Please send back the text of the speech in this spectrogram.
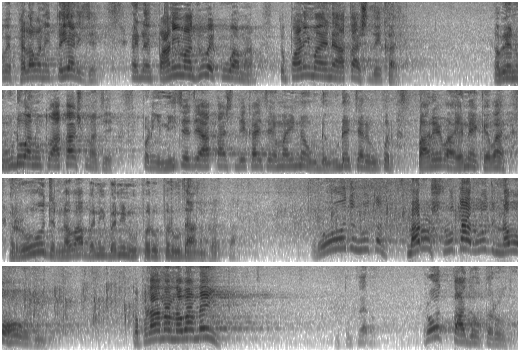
હવે ફેલાવાની તૈયારી છે. એટલે પાણીમાં જુએ કૂવામાં, તો પાણીમાં એને આકાશ દેખાય. હવે એને ઉડવાનું તો આકાશમાં છે, પણ એ નીચે જે આકાશ દેખાય છે એમાં એ ન ઉડે ઉડે ત્યારે ઉપર પારેવા એને કહેવાય રોજ નવા બની બનીને ઉપર ઉપર ઉડાન ભરતા. રોજ નૂતન, મારો શ્રોતા રોજ નવો હોવો જોઈએ. કપડાના નવા નહીં પહેરો રોજ તાજો તરોજો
